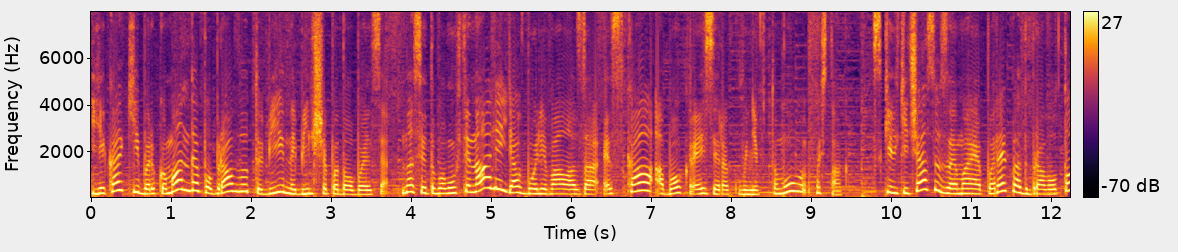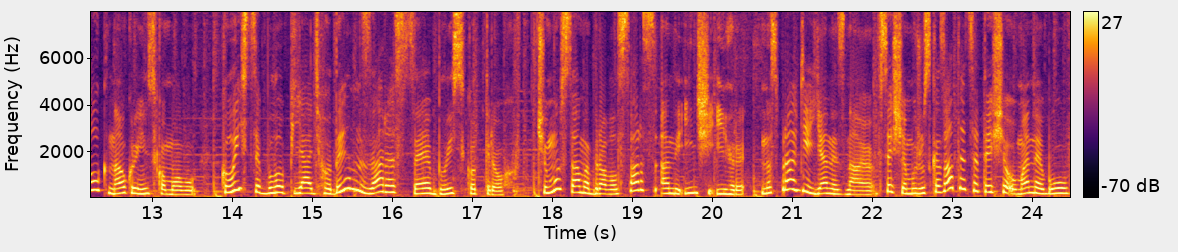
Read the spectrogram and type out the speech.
Яка кіберкоманда по Бравлу тобі найбільше подобається? На світовому фіналі я вболівала за СК або Крейзі Ракунів, тому ось так. Скільки часу займає переклад Бравл Talk на українську мову? Колись це було 5 годин, зараз це близько трьох. Чому саме Бравл Stars, а не інші ігри? Насправді я не знаю. Все, що можу сказати, це те, що у мене був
